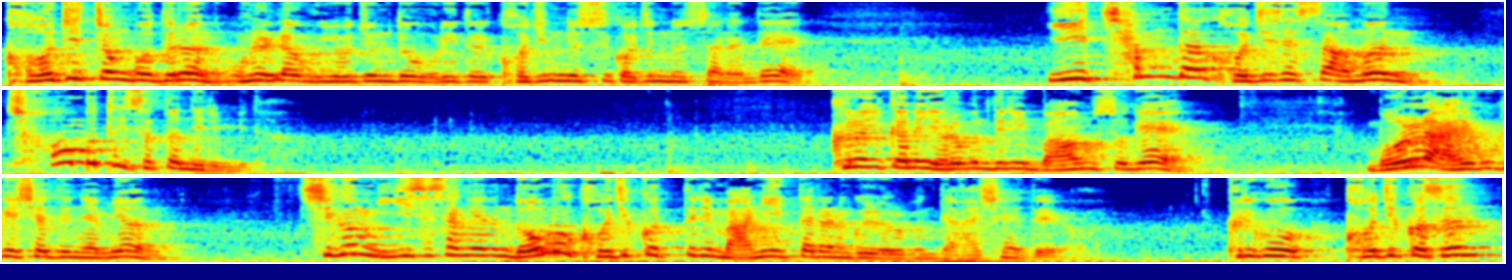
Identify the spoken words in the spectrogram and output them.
거짓 정보들은 오늘날 요즘도 우리들 거짓 뉴스 거짓 뉴스 하는데 이 참과 거짓의 싸움은 처음부터 있었던 일입니다. 그러니까는 여러분들이 마음속에 뭘 알고 계셔야 되냐면 지금 이 세상에는 너무 거짓 것들이 많이 있다는 걸 여러분들 아셔야 돼요. 그리고 거짓 것은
